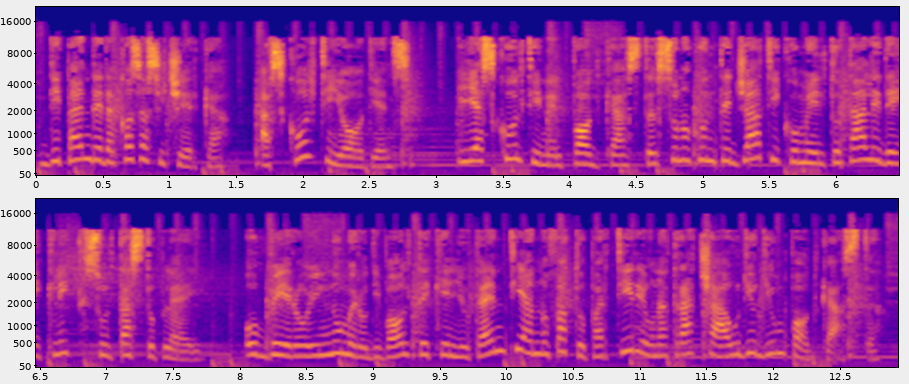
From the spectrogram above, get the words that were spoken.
Dipende da cosa si cerca, ascolti o audience. Gli ascolti nel podcast sono conteggiati come il totale dei click sul tasto play, ovvero il numero di volte che gli utenti hanno fatto partire una traccia audio di un podcast.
